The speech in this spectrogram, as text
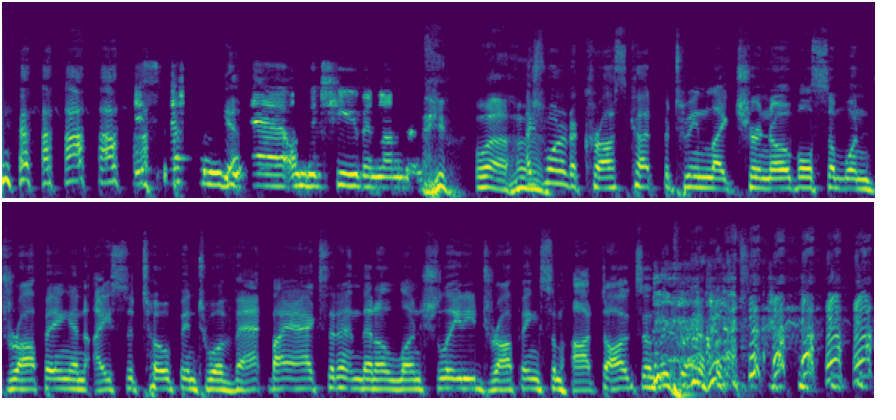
Especially the air on the tube in London. Well, I just wanted a cross cut between like Chernobyl, someone dropping an isotope into a vat by accident, and then a lunch lady dropping some hot dogs on the ground.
